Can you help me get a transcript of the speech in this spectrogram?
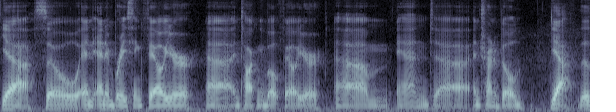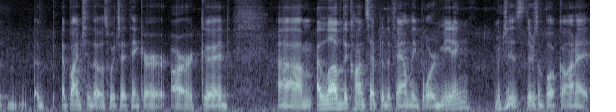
yeah. So and, and embracing failure uh, and talking about failure um, and uh, and trying to build yeah the, a, a bunch of those which I think are are good. Um, I love the concept of the family board meeting which is there's a book on it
